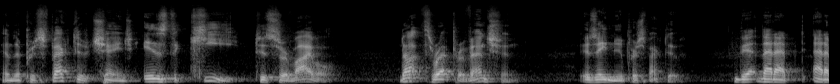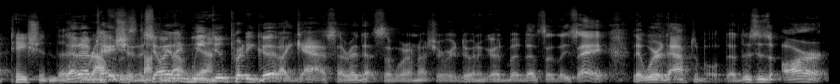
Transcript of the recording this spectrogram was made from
And the perspective change is the key to survival, not threat prevention, is a new perspective. The, that adaptation. The, that adaptation. It's the only about, thing we yeah. do pretty good, I guess. I read that somewhere. I'm not sure we're doing it good, but that's what they say that we're adaptable. That this is our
